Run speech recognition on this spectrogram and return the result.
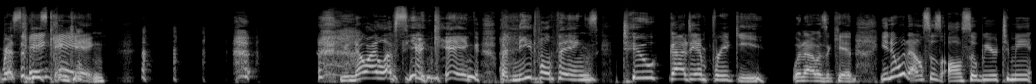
Rest in King, peace, King. King. King. you know I love Stephen King, but Needful Things too goddamn freaky. When I was a kid, you know what else is also weird to me?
